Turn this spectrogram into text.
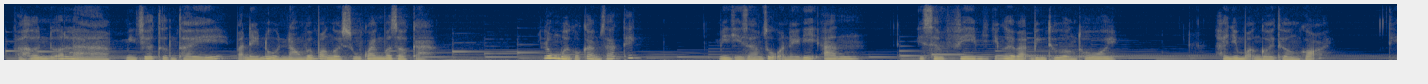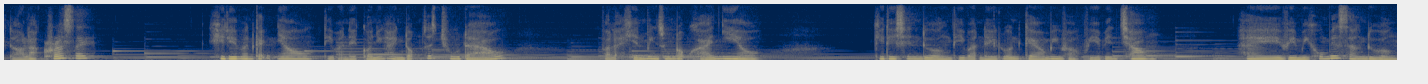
Và hơn nữa là mình chưa từng thấy bạn ấy nổi nóng với mọi người xung quanh bao giờ cả. Lúc mới có cảm giác thích, mình chỉ dám dụ bạn ấy đi ăn, đi xem phim như những người bạn bình thường thôi. Hay như mọi người thường gọi đó là crush ấy khi đi bên cạnh nhau thì bạn ấy có những hành động rất chu đáo và lại khiến mình rung động khá nhiều. Khi đi trên đường thì bạn ấy luôn kéo mình vào phía bên trong. Hay vì mình không biết sang đường,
